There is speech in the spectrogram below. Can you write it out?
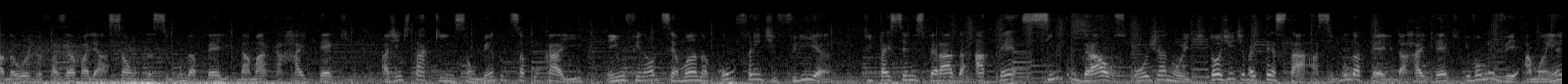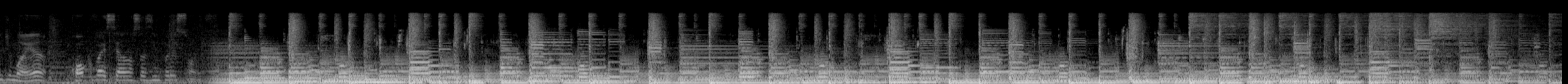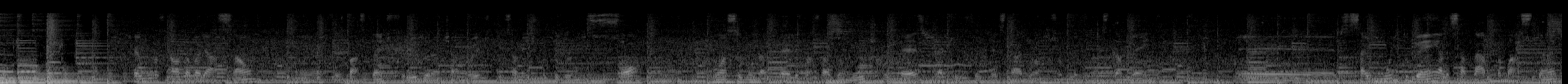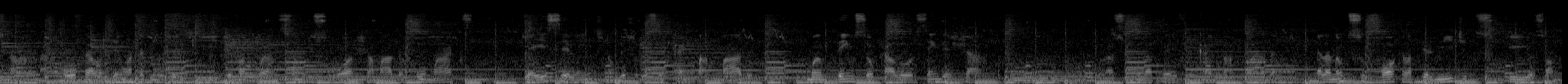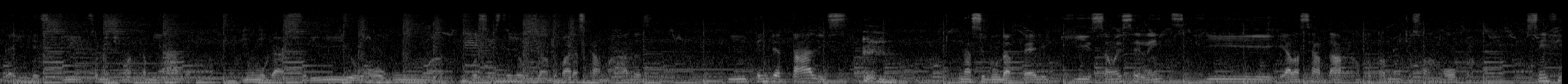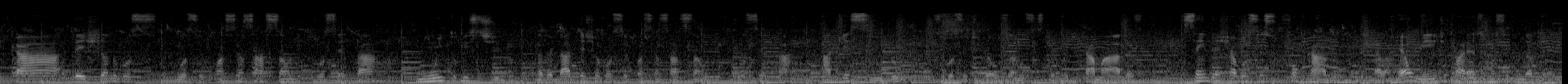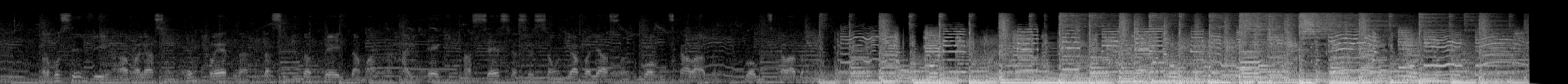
Escalada hoje vai fazer a avaliação da segunda pele da marca Hightech. A gente está aqui em São Bento de Sapucaí em um final de semana com frente fria que está sendo esperada até 5 graus hoje à noite. Então a gente vai testar a segunda pele da Hightech e vamos ver amanhã de manhã qual que vai ser as nossas impressões. Chegamos bastante frio durante a noite, principalmente porque dormi só com a segunda pele para fazer um último teste, já que ele foi testado em outras ocasiões também. É, saiu muito bem, ela se adapta bastante na, na roupa, ela tem uma tecnologia de evaporação de suor chamada Max, que é excelente, não deixa você ficar empapado, mantém o seu calor sem deixar a segunda pele ficar empapada. Ela não te sufoca, ela permite que a sua pele respire, principalmente uma caminhada lugar frio ou alguma que você esteja usando várias camadas. E tem detalhes na segunda pele que são excelentes, que elas se adaptam totalmente à sua roupa, sem ficar deixando você, você com a sensação de que você está muito vestido. Na verdade, deixa você com a sensação de que você está aquecido, se você estiver usando o sistema de camadas, sem deixar você sufocado. Ela realmente parece uma segunda pele. Para você ver a avaliação completa da segunda pele da marca Hightech, acesse a seção de avaliações do blog de escalada, blog de escalada.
